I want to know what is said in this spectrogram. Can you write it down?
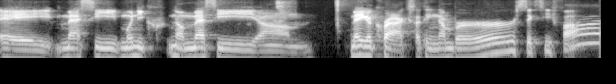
a Messi Muni no Messi um Mega Cracks. I think number sixty five.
